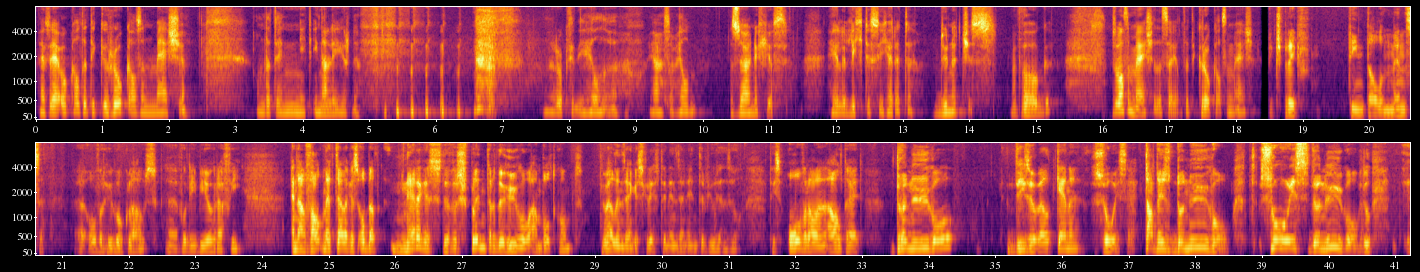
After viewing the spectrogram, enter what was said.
Hij zei ook altijd, ik rook als een meisje. Omdat hij niet inhaleerde. Dan rookte hij heel, eh, ja, zo heel zuinigjes. Hele lichte sigaretten, dunnetjes, vogue. Zoals een meisje, dat zei altijd, ik rook als een meisje. Ik spreek tientallen mensen eh, over Hugo Claus eh, voor die biografie. En dan valt mij telkens op dat nergens de versplinterde Hugo aan bod komt. Wel in zijn geschriften, in zijn interviews en zo. Het is overal en altijd de Hugo, die ze wel kennen, zo is hij. Dat is de Hugo. Zo is de Hugo. Ik bedoel,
